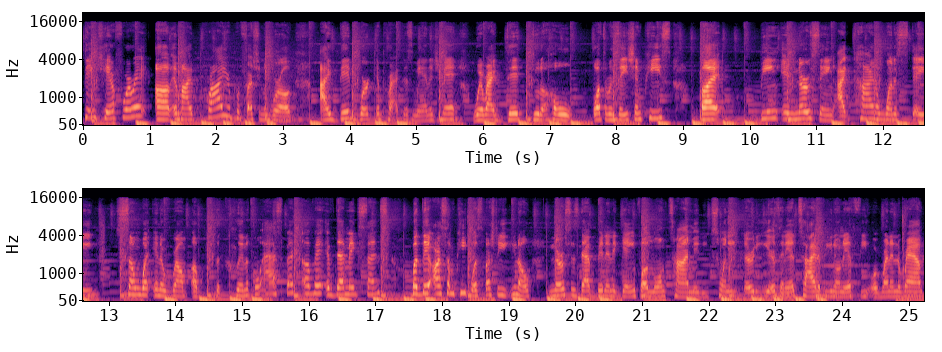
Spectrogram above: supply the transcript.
didn't care for it. Um, in my prior professional world, I did work in practice management where I did do the whole authorization piece, but being in nursing, I kind of want to stay somewhat in a realm of the clinical aspect of it, if that makes sense. But there are some people, especially, you know, nurses that have been in the game for a long time, maybe 20, 30 years, and they're tired of being on their feet or running around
